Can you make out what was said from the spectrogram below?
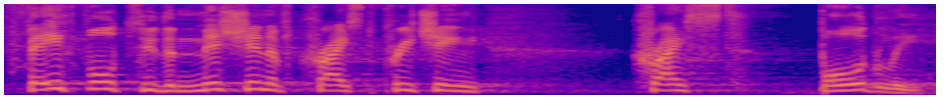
Faithful to the mission of Christ, preaching Christ boldly.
